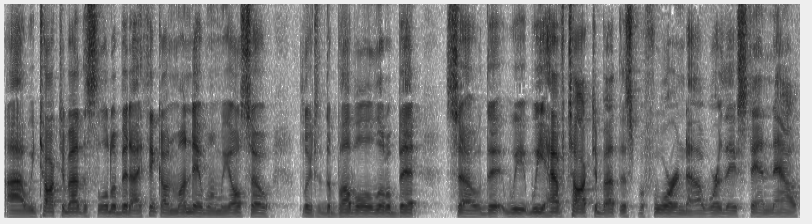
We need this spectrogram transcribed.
Uh, we talked about this a little bit, I think, on Monday when we also looked at the bubble a little bit. So we we have talked about this before and uh, where they stand now.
